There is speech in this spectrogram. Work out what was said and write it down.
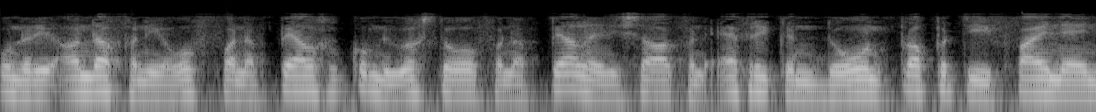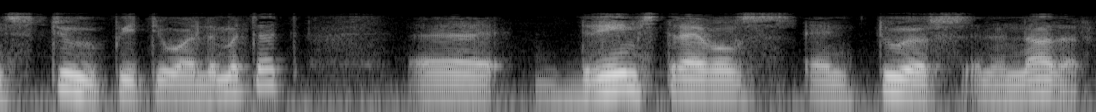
onder die aandag van die Hof van Appel gekom, die Hoogste Hof van Appel in die saak van African Dawn Property Finance 2 Pty Limited, uh Dreams Travels and Tours in another.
